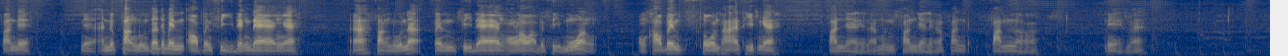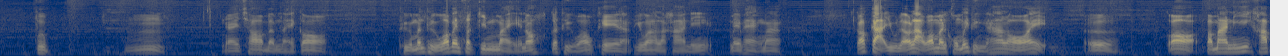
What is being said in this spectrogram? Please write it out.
ฟันเดิ เนี่ยอันนี้ฝั่งนู้นก็จะเป็นออกเป็นสีแดงๆไงนะฝั่งนู้นอะเป็นสีแดงของเราอะเป็นสีม่วง ของเขาเป็นโซนพระอาทิตย์ไงฟันใหญ่เลยนะมึงฟันใหญ่เลยนะฟันฟันเหรอนี่เห็นไหมฟึบอืมไงชอบแบบไหนก็ ถือมันถือว่าเป็นสกินใหม่เนาะก็ถือว่าโอเคนะพี่ว่าราคานี้ไม่แพงมาก ก็กะอยู่แล้วแหละว่ามันคงไม่ถึงห้าร้อยเออ ก็ประมาณนี้ครับ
